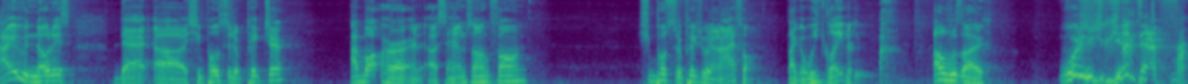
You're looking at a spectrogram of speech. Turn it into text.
I even noticed that uh, she posted a picture. I bought her an, a Samsung phone. She posted a picture with an iPhone like a week later. I was like, where did you get that from?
